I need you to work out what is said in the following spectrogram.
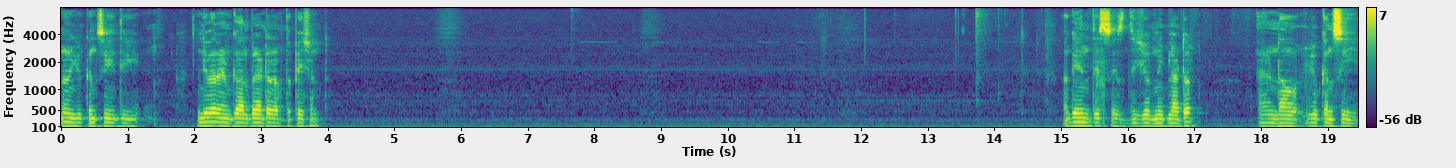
Now you can see the liver and gallbladder of the patient. Again this is the urinary bladder and now you can see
